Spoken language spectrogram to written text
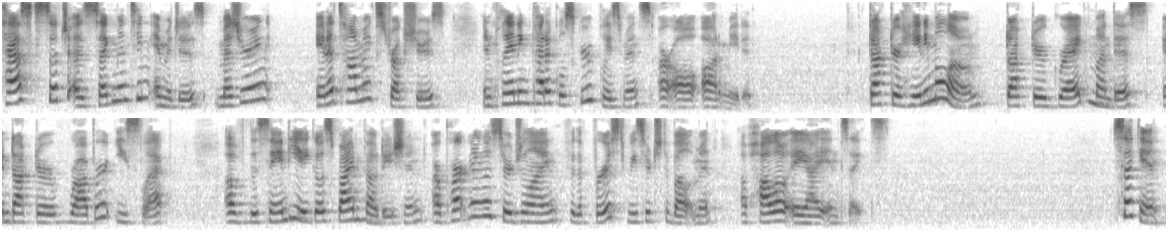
Tasks such as segmenting images, measuring anatomic structures, and planning pedicle screw placements are all automated. Dr. Hani Malone, Dr. Greg Mundis, and Dr. Robert Eastlack of the San Diego Spine Foundation are partnering with Surgalign for the first research development of Holo AI Insights. Second,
